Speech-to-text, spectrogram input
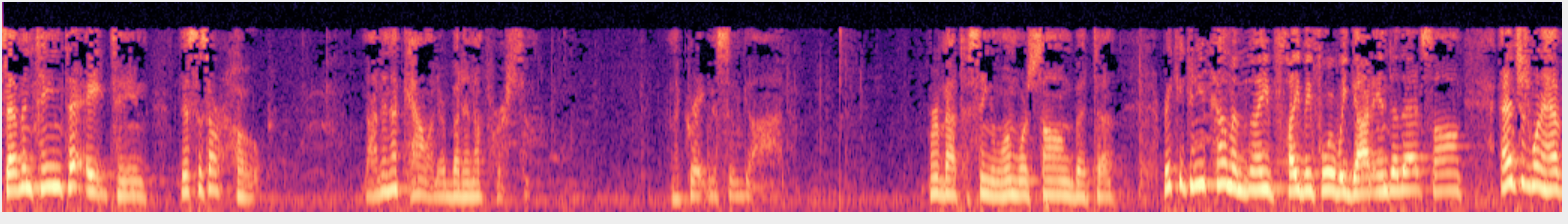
17 to 18. This is our hope. Not in a calendar, but in a person. In the greatness of God. We're about to sing one more song, but uh, Ricky, can you come and maybe play before we got into that song? And I just want to have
